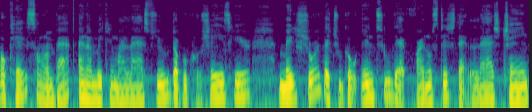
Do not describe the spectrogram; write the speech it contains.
Okay, so I'm back and I'm making my last few double crochets here. Make sure that you go into that final stitch, that last chain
